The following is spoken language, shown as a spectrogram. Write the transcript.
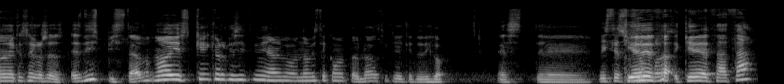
no, no que ser groseros. ¿Es despistado? No, es que creo que sí tiene algo. ¿No viste cómo te hablaba? Así que, que te dijo. Este. ¿Viste sus ¿Quiere ojos? za- ¿Quiere zaza?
